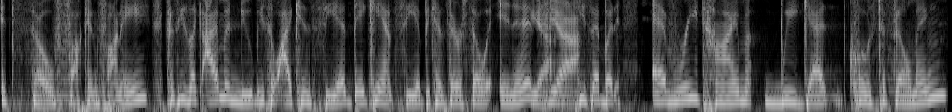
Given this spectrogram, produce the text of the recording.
it's so fucking funny. Because he's like, I'm a newbie, so I can see it. They can't see it because they're so in it. Yeah. Yeah. He said, but every time we get close to filming,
